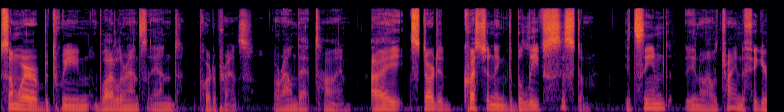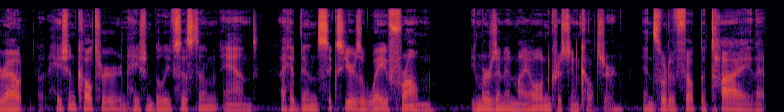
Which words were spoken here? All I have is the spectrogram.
Somewhere between Bois-Laurence and Port-au-Prince, around that time, I started questioning the belief system. It seemed, you know, I was trying to figure out Haitian culture and Haitian belief system, and I had been six years away from immersion in my own Christian culture and sort of felt the tie that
